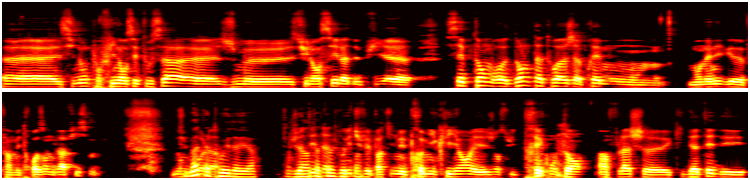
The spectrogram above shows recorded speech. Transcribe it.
Euh, sinon pour financer tout ça, euh, je me suis lancé là depuis euh, septembre dans le tatouage après mon mon année, enfin mes trois ans de graphisme. Donc, Tu m'as voilà. tatoué d'ailleurs. J'ai Je un tatouage tatoué, toi. tu fais partie de mes premiers clients et j'en suis très content. Un flash euh, qui datait des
